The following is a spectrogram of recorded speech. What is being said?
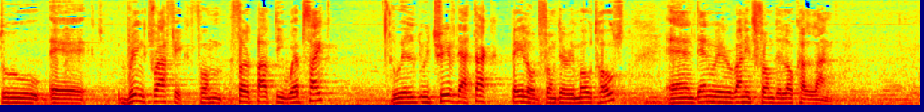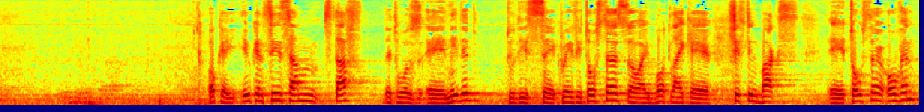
to uh, bring traffic from third-party website We'll retrieve the attack payload from the remote host, and then we'll run it from the local LAN. Okay, you can see some stuff that was uh, needed to this uh, crazy toaster. So I bought like a 15 bucks uh, toaster oven.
